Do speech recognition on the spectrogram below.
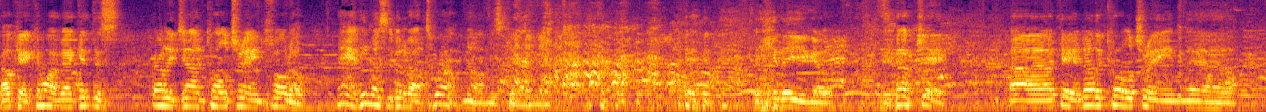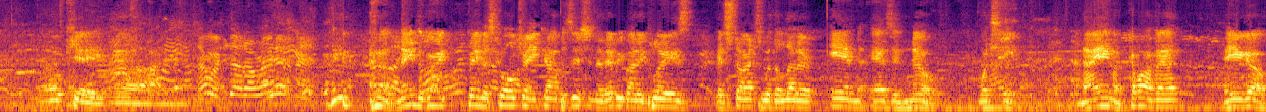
Okay, come on, man. Get this early John Coltrane photo. Man, he must have been about 12. No, I'm just kidding. there you go. Okay. Uh, okay, another Coltrane. Uh, okay. Uh, That worked out all right. Name the very famous Coltrane composition that everybody plays. It starts with the letter N as in no. What's the... Naima. Come on, man. Here you go.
